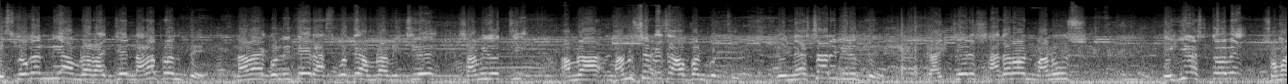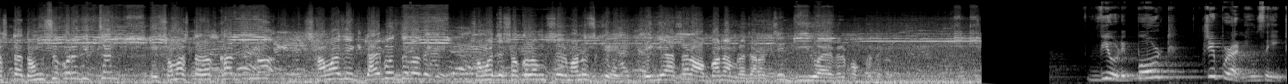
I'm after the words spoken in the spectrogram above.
এই স্লোগান নিয়ে আমরা রাজ্যের নানা প্রান্তে, নানা গলিতে, রাজপথে আমরা মিছিলে সামিল হচ্ছি। আমরা মানুষের কাছে আহ্বান করছি এই নেশার বিরুদ্ধে রাজ্যের সাধারণ মানুষ এগিয়ে আসতে হবে সমাজটা ধ্বংস করে দিচ্ছেন। এই সমাজটা রক্ষার জন্য সামাজিক দায়বদ্ধতা থেকে সমাজের সকল অংশের মানুষকে এগিয়ে আসার আহ্বান আমরা জানাচ্ছি ডিইউআইএফ এর পক্ষ থেকে। View report Tripura news eight.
